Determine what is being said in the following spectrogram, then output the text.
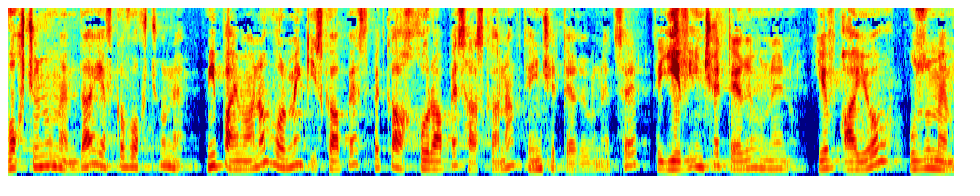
ողջունում եմ դա եւ կողջունեմ։ Մի պայմանով, որ մենք իսկապես պետք է խորապես հասկանանք թե ինչ է տեղի ունեցել, թե եւ ինչ է տեղի ունենում։ Եվ այո, ուզում եմ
